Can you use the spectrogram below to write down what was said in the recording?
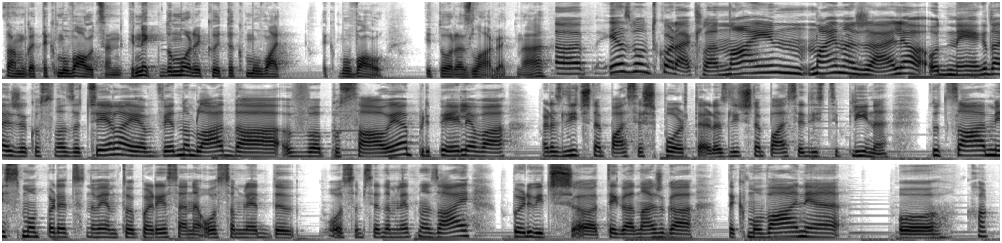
samega tekmovalca, ker nekdo mora, ko je tekmovat, tekmoval, ti to razlagati. Ne? Uh, jaz bom tako rekla. Najn, najna želja od nekdaj, že ko smo začela, je vedno bila, da v posavje pripeljeva različne pasje športe, različne pasje discipline. Tudi sami smo pred, ne vem, to je pa res ne 8 let, 8-7 let nazaj, prvič uh, tega našega tekmovanja, uh, kak,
